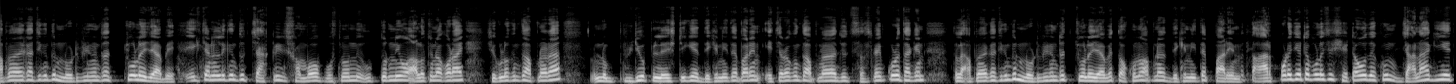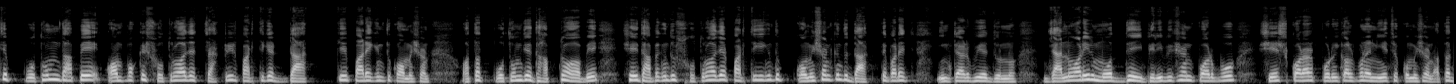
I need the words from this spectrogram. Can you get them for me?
আপনাদের কাছে কিন্তু নোটিফিকেশনটা চলে যাবে। এই চ্যানেলে কিন্তু চাকরির সম্ভাব্য প্রশ্ন উত্তর নিয়েও আলোচনা করা হয়। সেগুলো কিন্তু আপনারা ভিডিও প্লেলিস্টে গিয়ে দেখে নিতে পারেন। এছাড়াও কিন্তু আপনারা যদি সাবস্ক্রাইব করে থাকেন, তাহলে আপনার কাছে কিন্তু নোটিফিকেশনটা চলে যাবে, তখনও আপনারা দেখে নিতে পারেন। তারপরে যেটা বলেছে সেটাও দেখুন, জানা গিয়েছে প্রথম ধাপে কমপক্ষে সতেরো হাজার চাকরির প্রার্থীকে ডাক ডাকতে পারে কিন্তু কমিশন। অর্থাৎ প্রথম যে ধাপটা হবে, সেই ধাপে কিন্তু সতেরো হাজার প্রার্থীকে কিন্তু কমিশন কিন্তু ডাকতে পারে ইন্টারভিউয়ের জন্য। জানুয়ারির মধ্যেই ভেরিফিকেশন পর্ব শেষ করার পরিকল্পনা নিয়েছে কমিশন। অর্থাৎ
